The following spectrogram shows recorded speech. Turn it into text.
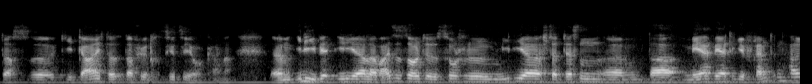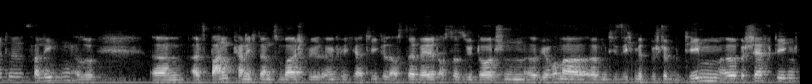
das äh, geht gar nicht, dafür interessiert sich auch keiner. Ähm, idealerweise sollte Social Media stattdessen ähm, da mehrwertige Fremdinhalte verlinken. Also ähm, als Bank kann ich dann zum Beispiel irgendwelche Artikel aus der Welt, aus der Süddeutschen, äh, wie auch immer, äh, die sich mit bestimmten Themen äh, beschäftigen,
